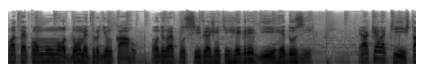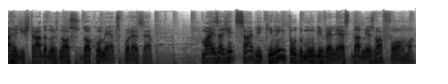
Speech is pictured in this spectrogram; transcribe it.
ou até como um odômetro de um carro, onde não é possível a gente regredir, reduzir. É aquela que está registrada nos nossos documentos, por exemplo. Mas a gente sabe que nem todo mundo envelhece da mesma forma,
